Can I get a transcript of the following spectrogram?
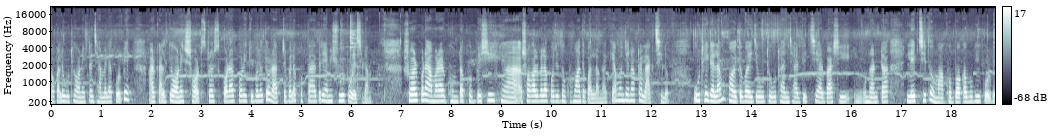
সকালে উঠে অনেকটা ঝামেলা করবে, আর কালকে অনেক শর্টস টর্টস করার পরে কী বলো তো রাত্রেবেলা খুব তাড়াতাড়ি আমি শুয়ে পড়েছিলাম। শোয়ার পরে আমার আর ঘুমটা খুব বেশি সকালবেলা পর্যন্ত ঘুমাতে পারলাম না, কেমন যেন একটা লাগছিল। উঠে গেলাম হয়তো বা এই যে উঠে উঠান ঝাড় দিচ্ছি আর বাসি উনানটা লেপছি তো, মা খুব বকাবকি করবে।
